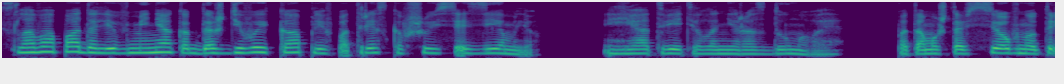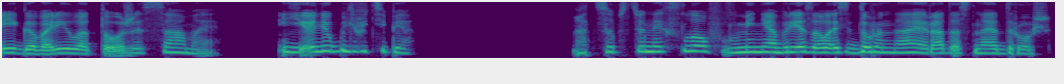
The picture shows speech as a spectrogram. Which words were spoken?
Слова падали в меня, как дождевые капли в потрескавшуюся землю. Я ответила, не раздумывая, потому что все внутри говорило то же самое. «Я люблю тебя». От собственных слов в меня врезалась дурная радостная дрожь.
